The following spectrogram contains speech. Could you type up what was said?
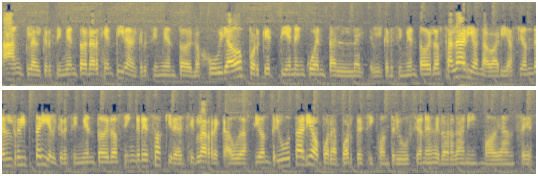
ancla el crecimiento de la Argentina, el crecimiento de los jubilados, porque tiene en cuenta el, crecimiento de los salarios, la variación del RIPTE y el crecimiento de los ingresos, quiere decir la recaudación tributaria o por aportes y contribuciones del organismo de ANSES.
